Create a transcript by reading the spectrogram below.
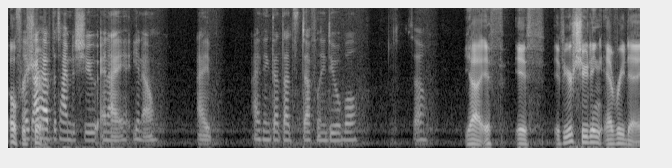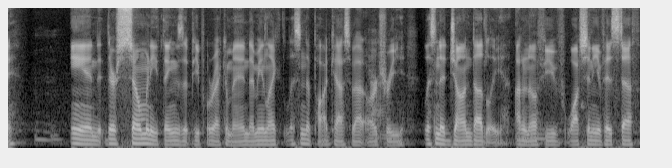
Oh, for like sure. I have the time to shoot, and I, you know, I, I think that that's definitely doable. So yeah. If if if you're shooting every day, mm-hmm. and there's so many things that people recommend. I mean, like listen to podcasts about archery. Listen to John Dudley. I don't know if mm-hmm. you've watched any of his stuff,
